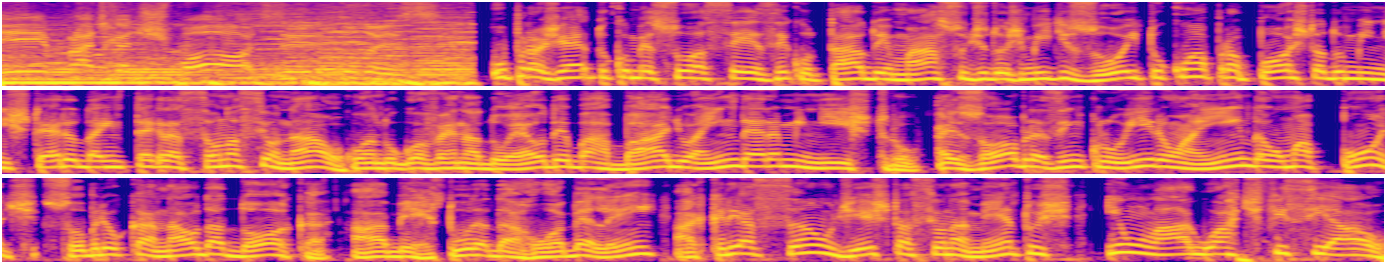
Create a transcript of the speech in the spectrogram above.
e prática de esportes e tudo isso. O projeto começou a ser executado em março de 2018 com a proposta do Ministério da Integração Nacional, quando o governador Helder Barbalho ainda era ministro. As obras incluíram ainda uma ponte sobre o canal da Doca, a abertura da Rua Belém, a criação de estacionamentos e um lago artificial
